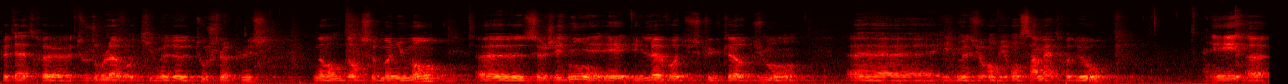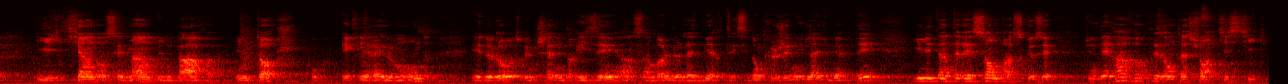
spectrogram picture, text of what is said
peut-être toujours l'œuvre qui me touche le plus dans, ce monument. Euh, ce génie est, l'œuvre du sculpteur Dumont. Euh, il mesure environ 5 mètres de haut et euh, il tient dans ses mains d'une part une torche pour éclairer le monde et de l'autre une chaîne brisée, un symbole de la liberté. C'est donc le génie de la liberté. Il est intéressant parce que c'est une des rares représentations artistiques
